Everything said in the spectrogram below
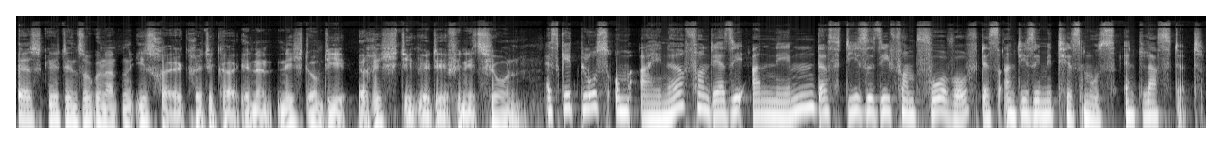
Es geht den sogenannten Israel-KritikerInnen nicht um die richtige Definition. Es geht bloß um eine, von der sie annehmen, dass diese sie vom Vorwurf des Antisemitismus entlastet.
